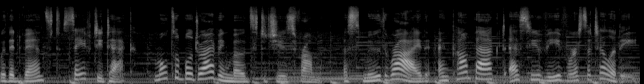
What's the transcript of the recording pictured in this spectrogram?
With advanced safety tech, multiple driving modes to choose from, a smooth ride, and compact SUV versatility,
